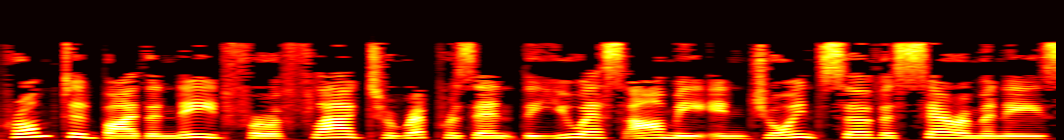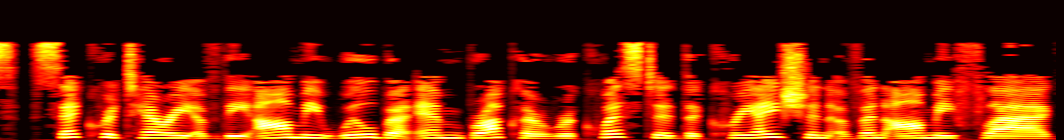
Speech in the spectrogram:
prompted by the need for a flag to represent the U.S. Army in joint service ceremonies, Secretary of the Army Wilbur M. Brucker requested the creation of an Army flag.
